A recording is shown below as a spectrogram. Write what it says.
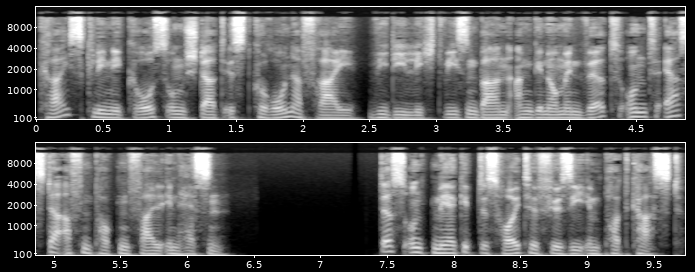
Kreisklinik Großumstadt ist Corona-frei, wie die Lichtwiesenbahn angenommen wird und erster Affenpockenfall in Hessen. Das und mehr gibt es heute für Sie im Podcast.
